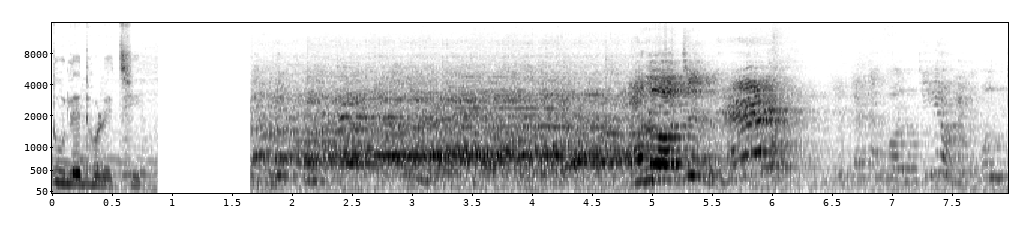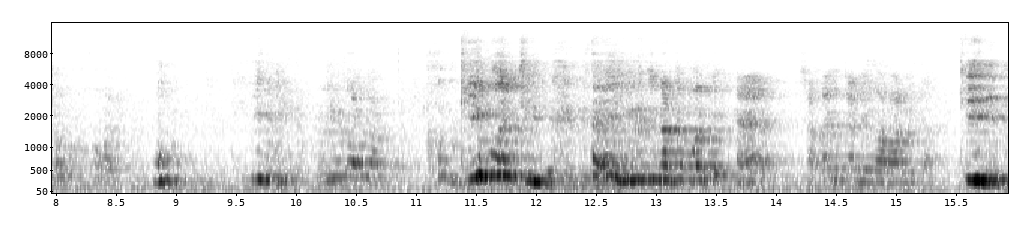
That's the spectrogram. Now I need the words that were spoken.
তুলে ধরেছি। কি?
